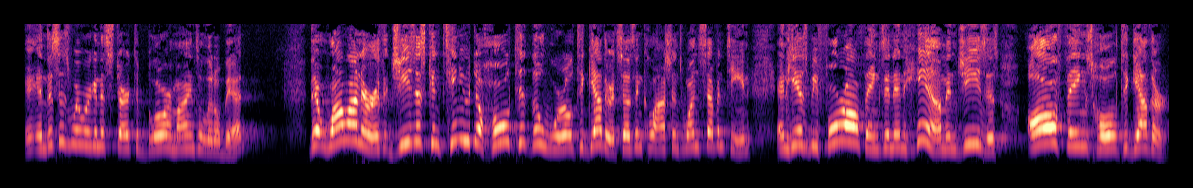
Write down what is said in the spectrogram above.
and this is where we're going to start to blow our minds a little bit that while on earth jesus continued to hold the world together. It says in colossians 1.17 and he is before all things and in him in jesus all things hold together.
